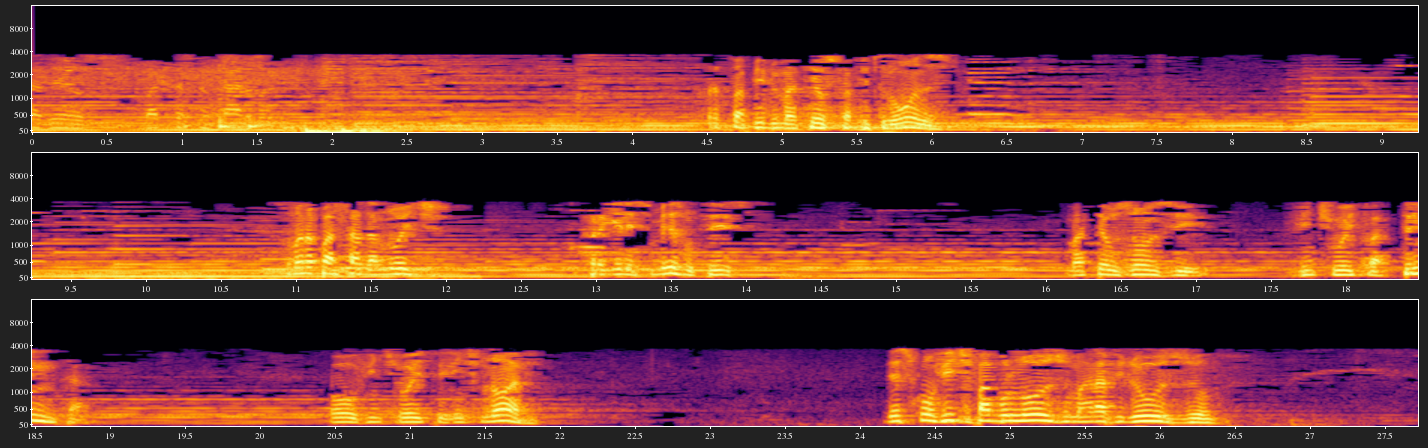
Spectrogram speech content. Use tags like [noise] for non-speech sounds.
Glória a Deus. Pode estar sentado, mano. Para a tua Bíblia, Mateus capítulo 11. Semana passada à noite, preguei nesse mesmo texto. Mateus 11, 28 a 30. Ou 28 e 29. Desse convite fabuloso, maravilhoso,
